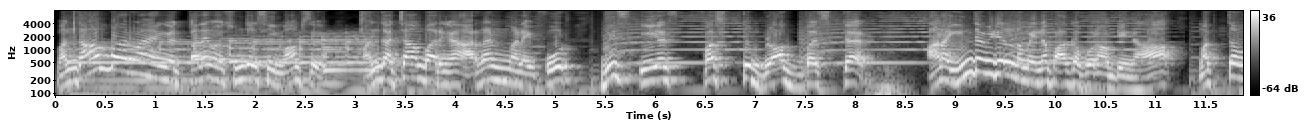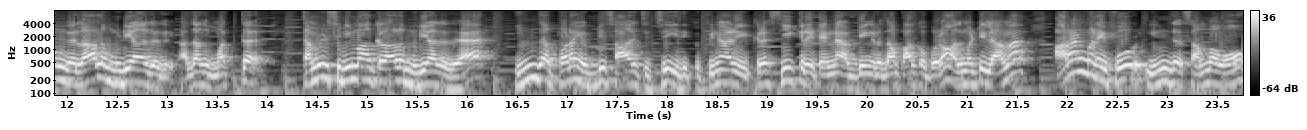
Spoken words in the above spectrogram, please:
வந்தான் பாடுறான் எங்க தலைவன் சுந்தர் சி மாம்ஸ் வந்து அச்சாம் பாருங்க Aranmanai four this year's first blockbuster ஆனா இந்த வீடியோல நம்ம என்ன பார்க்க போறோம் அப்படின்னா மற்றவங்களால முடியாதது அதாவது மற்ற தமிழ் சினிமாக்களால முடியாததை இந்த படம் எப்படி சாதிச்சிச்சு இதுக்கு பின்னாடி இருக்கிற சீக்ரெட் என்ன அப்படிங்கிறதான் பார்க்க போறோம். அது மட்டும் இல்லாம அரண்மனை ஃபோர் இந்த சம்பவம்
